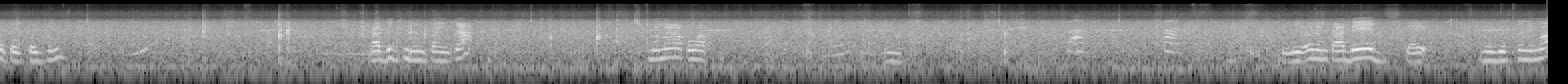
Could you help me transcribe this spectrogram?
Kapag din. Cabbage yung pangita. Mama nakuha. Mm. Pilion ng cabbage. Kay, may gusto ni mo?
